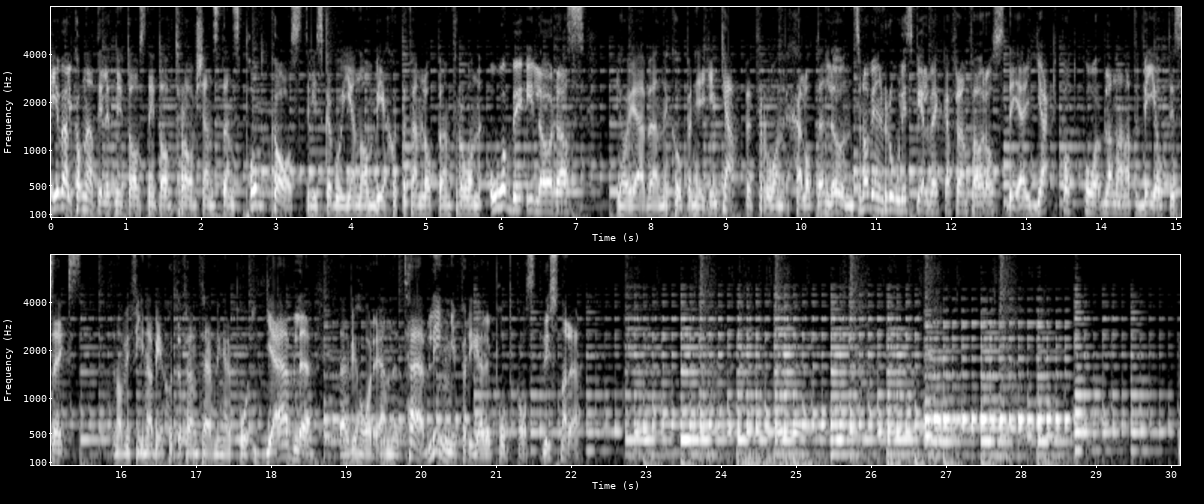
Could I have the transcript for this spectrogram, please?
Hej och välkomna till ett nytt avsnitt av Travtjänstens podcast. Vi ska gå igenom V75-loppen från Åby i lördags. Vi har ju även Copenhagen Cup från Charlottenlund. Sen har vi en rolig spelvecka framför oss. Det är jackpot på bland annat V86. Sen har vi fina V75-tävlingar på Gävle, där vi har en tävling för er podcastlyssnare.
